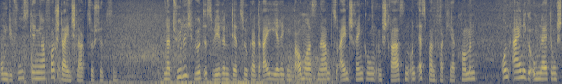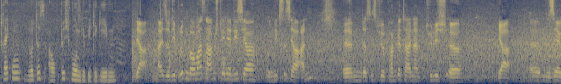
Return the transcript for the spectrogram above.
um die Fußgänger vor Steinschlag zu schützen. Natürlich wird es während der circa dreijährigen Baumaßnahmen zu Einschränkungen im Straßen- und S-Bahn-Verkehr kommen und einige Umleitungsstrecken wird es auch durch Wohngebiete geben. Ja, also die Brückenbaumaßnahmen stehen ja dieses Jahr und nächstes Jahr an. Ähm, das ist für Panketal natürlich äh, ja, äh, eine sehr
